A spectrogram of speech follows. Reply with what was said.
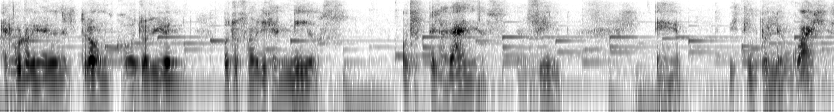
que algunos viven en el tronco, otros viven, otros fabrican nidos, otros telarañas, en fin, eh, distintos lenguajes.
